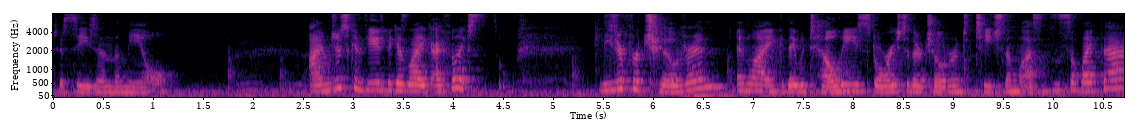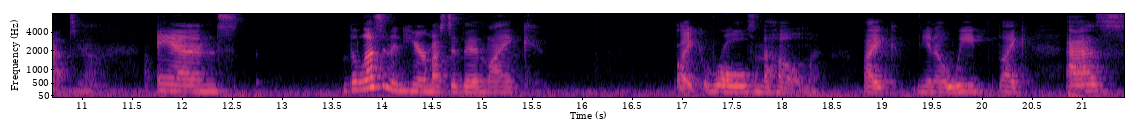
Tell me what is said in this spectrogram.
to season the meal? I'm just confused because like I feel like these are for children, and like they would tell these stories to their children to teach them lessons and stuff like that. Yeah. and the lesson in here must have been like like roles in the home like you know we like as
